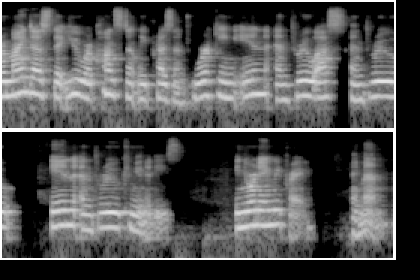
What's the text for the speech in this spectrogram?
Remind us that you are constantly present, working in and through us and through in and through communities. In your name we pray. Amen.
